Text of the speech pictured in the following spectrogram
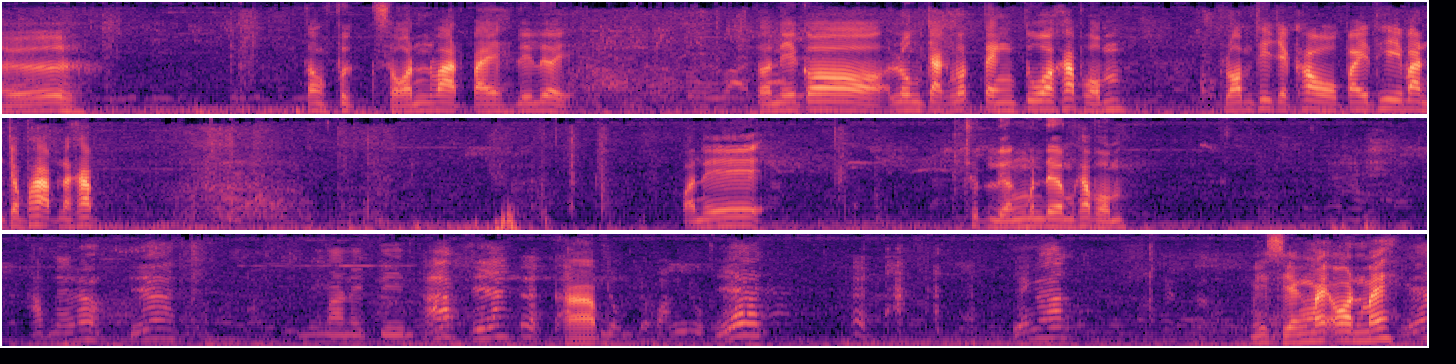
เออ ต้องฝึกสอนวาดไปเรื่อยๆ ตอนนี้ก็ลงจากรถแต่งตัวครับผม พร้อมที่จะเข้าไปที่บ้านเจ้าภาพนะครับ วันนี้ชุดเหลืองเหมือนเดิมครับผม ครับไหนเนาะเสียนี่มาในทีมครับเสียครับ เสียเสียเงิน มีเสียงไม้อ่อนไหมเสีย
